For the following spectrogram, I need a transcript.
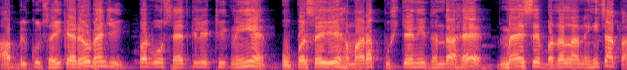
आप बिल्कुल सही कह रहे हो बहन जी पर वो सेहत के लिए ठीक नहीं है। ऊपर से ये हमारा पुश्तैनी धंधा है। मैं इसे बदलना नहीं चाहता।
